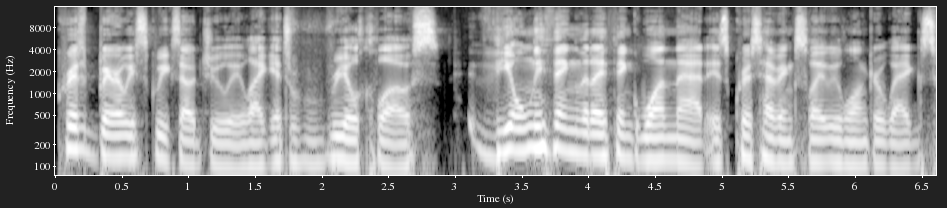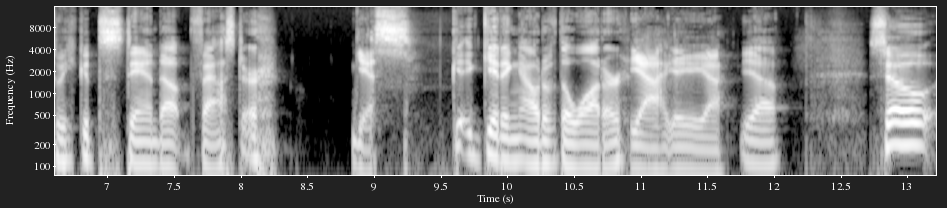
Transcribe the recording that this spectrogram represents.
Chris barely squeaks out Julie, like it's real close. The only thing that I think won that is Chris having slightly longer legs, so he could stand up faster, Yes. g- getting out of the water. Yeah, yeah, yeah, yeah. Yeah. So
